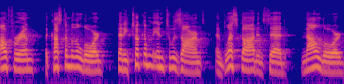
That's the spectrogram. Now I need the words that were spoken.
out for him the custom of the Lord, then he took him into his arms and blessed God and said, Now, Lord,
